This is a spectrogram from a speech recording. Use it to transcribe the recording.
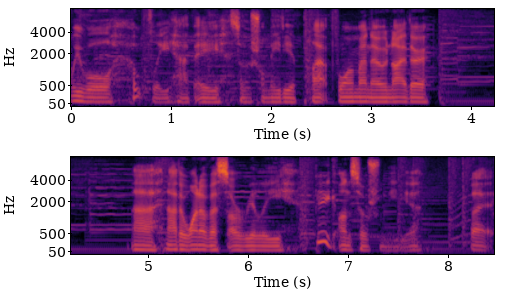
We will hopefully have a social media platform. I know neither uh, neither one of us are really big on social media, but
